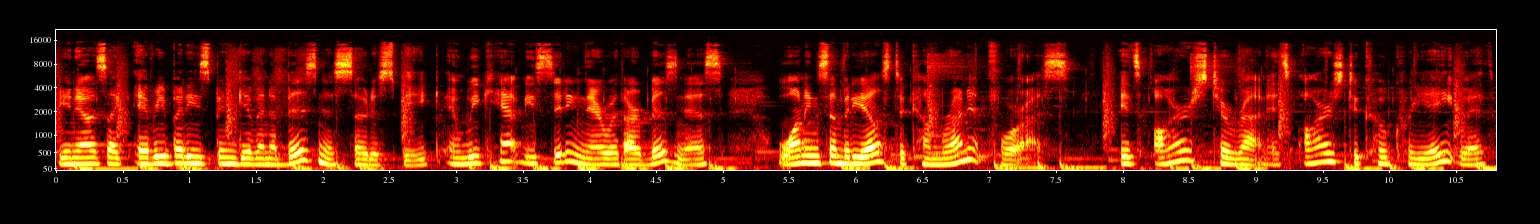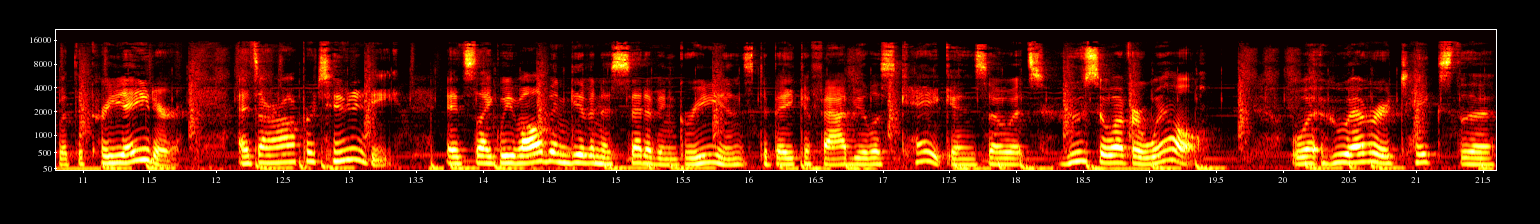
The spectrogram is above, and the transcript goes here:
You know, it's like everybody's been given a business, so to speak, and we can't be sitting there with our business wanting somebody else to come run it for us. It's ours to run, it's ours to co create with, with the Creator. It's our opportunity. It's like we've all been given a set of ingredients to bake a fabulous cake, and so it's whosoever will. Whoever takes the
